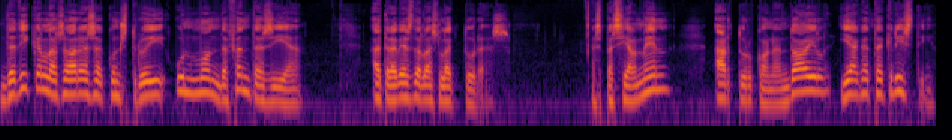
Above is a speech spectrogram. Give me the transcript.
dediquen les hores a construir un món de fantasia a través de les lectures. Especialment Arthur Conan Doyle i Agatha Christie.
